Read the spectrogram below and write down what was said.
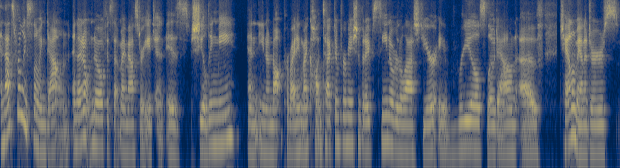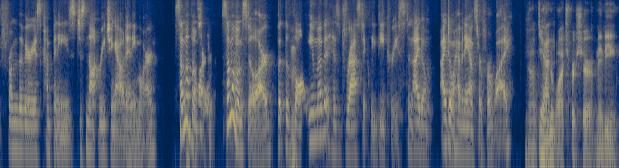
and that's really slowing down. And I don't know if it's that my master agent is shielding me and you know not providing my contact information but i've seen over the last year a real slowdown of channel managers from the various companies just not reaching out anymore. Some of them are some of them still are but the mm. volume of it has drastically decreased and i don't i don't have an answer for why. No it's yeah, one to watch for sure. Maybe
